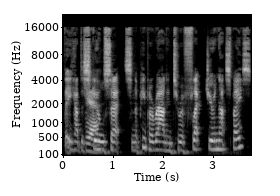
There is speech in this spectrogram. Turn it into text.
that he had the yeah. skill sets and the people around him to reflect during that space.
